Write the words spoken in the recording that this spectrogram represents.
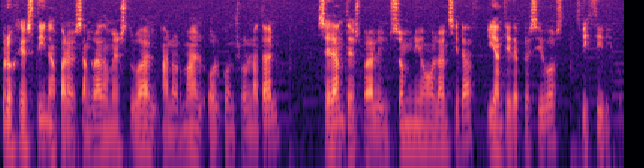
progestina para el sangrado menstrual anormal o el control natal, sedantes para el insomnio o la ansiedad y antidepresivos tricídicos.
